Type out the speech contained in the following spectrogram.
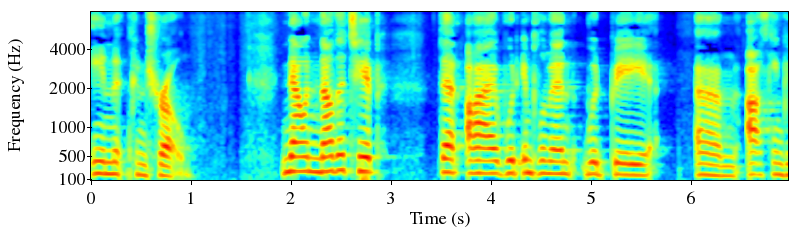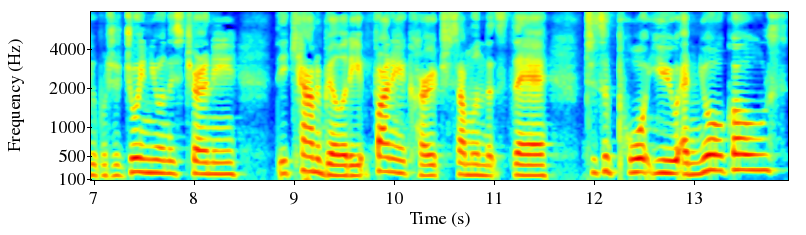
in control. Now, another tip that I would implement would be um, asking people to join you on this journey, the accountability, finding a coach, someone that's there to support you and your goals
